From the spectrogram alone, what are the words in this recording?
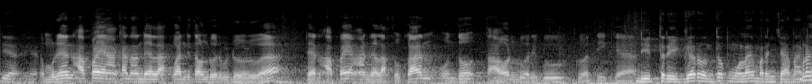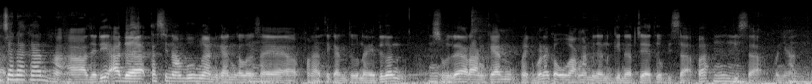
Iya, iya. Kemudian apa yang akan Anda lakukan di tahun 2022 dan apa yang Anda lakukan untuk tahun 2023 Di trigger untuk mulai merencanakan. merencanakan Ha, ha, jadi ada kesinambungan kan kalau Hmm. saya perhatikan tuh nah itu kan sebenarnya rangkaian bagaimana keuangan dengan kinerja itu bisa apa bisa menyatu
